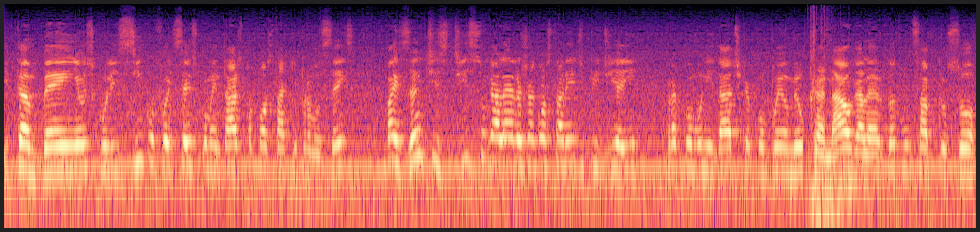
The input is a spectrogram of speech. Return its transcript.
e também eu escolhi cinco ou foi seis comentários para postar aqui para vocês. Mas antes disso, galera, eu já gostaria de pedir aí para a comunidade que acompanha o meu canal, galera. Todo mundo sabe que eu sou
